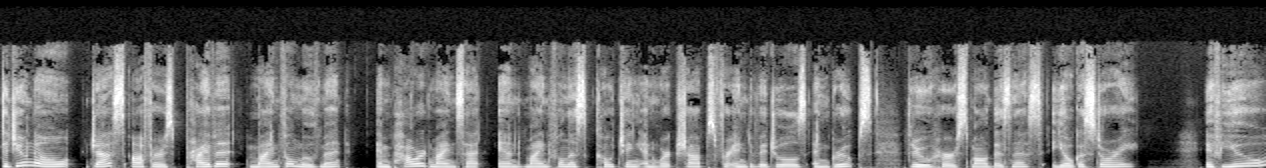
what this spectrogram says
Did you know Jess offers private mindful movement empowered mindset, and mindfulness coaching and workshops for individuals and groups through her small business, Yoga Story. If you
